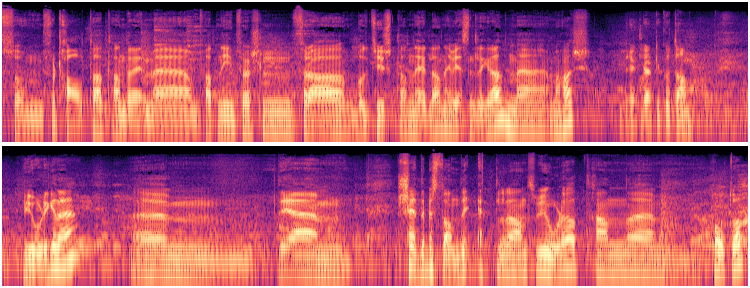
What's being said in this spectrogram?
som fortalte at han drev med omfattende innførsel fra både Tyskland og Nederland i vesentlig grad med, med hasj. Dere klarte ikke å ta ham? Vi gjorde ikke det. Ehm, Det ehm, skjedde bestandig et eller annet som gjorde at han ehm, holdt opp.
